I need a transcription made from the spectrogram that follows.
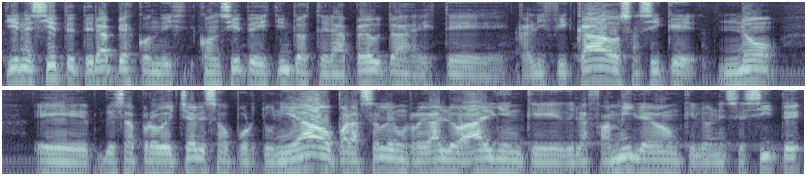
Tiene siete terapias con, con siete distintos terapeutas este, calificados, así que no eh, desaprovechar esa oportunidad o para hacerle un regalo a alguien que de la familia aunque lo necesite.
